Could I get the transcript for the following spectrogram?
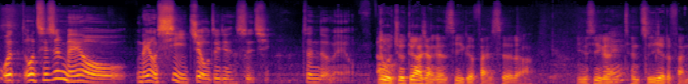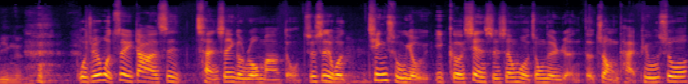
我我其实没有没有细究这件事情，真的没有。因为我觉得对他讲，可能是一个反射的啊，你是一个很、欸、很职业的反应呢。我觉得我最大的是产生一个 role model，就是我清楚有一个现实生活中的人的状态，比如说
